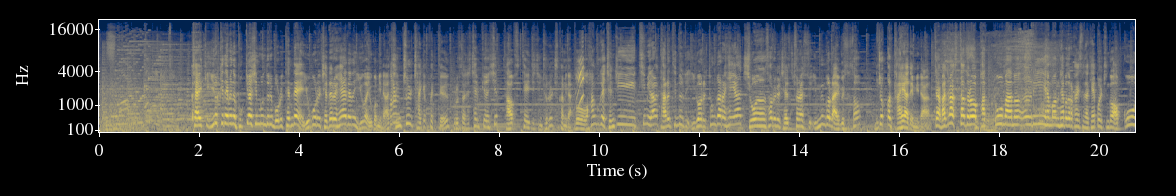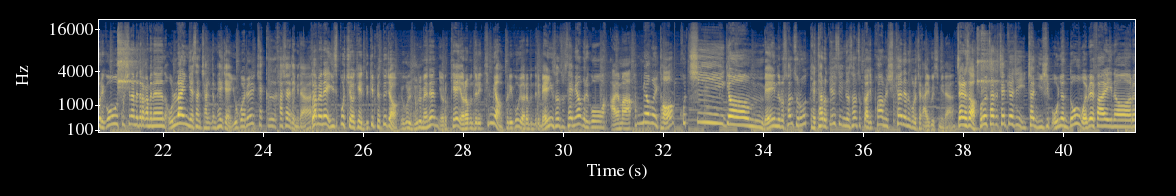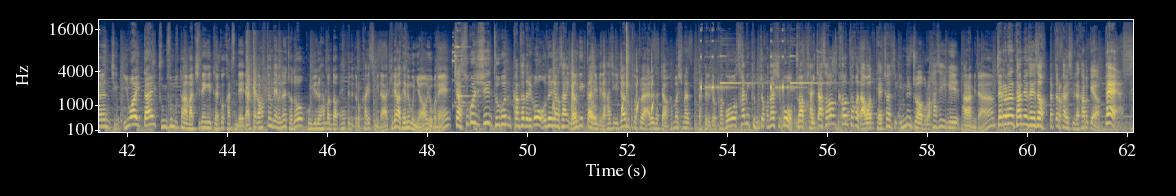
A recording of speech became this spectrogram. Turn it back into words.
자 이렇게, 이렇게 되면은 복귀하신 분들이 모를 텐데 요거를 제대로 해야 되는 이유가 요겁니다. 진출 자격 획득 브루스타즈 챔피언십 다음 스테이지 진출을 축하합니다. 뭐 한국의 젠지 팀이랑 다른 팀들도 이거를 통과를 해야 지원 서류를 제출할 수 있는 걸로 알고 있어서 무조건 다 해야 됩니다. 자 마지막 스타드로 받고 마무리 한번 해보도록 하겠습니다. 개볼 증거 없고 그리고 수신함에 들어가면은 온라인 예산 잔금 해제 요거를 체크하셔야 됩니다. 화면에 e스포츠 이렇게 느낌표 뜨죠? 요걸 누르면은 이렇게 여러분들이 팀명 그리고 여러분들이 메인 선수 3명 그리고 아마 한 명을 더 코치 겸 메인으로 선수로 대타로 뛸 수 있는 선수까지 포함을 시켜야 되는 걸로 제가 알고 있습니다. 자 그래서 브롤스타즈 챔피언십 2025년도 월별 파이널은 지금 2월달 중순부터 아마 진행이 될 것 같은데 날짜가 확정되면은 저도 공지를 한 번 더 해드리도록 하겠습니다. 기대가 되는군요 요번에. 자 수고해주신 두 분 감사드리고 오늘 영상 여기까지입니다. 하시기 전 구독 좋아요 알림 설정 한 번씩만 부탁드리도록 하고 3인큐 무조건 하시고 조합 잘 짜서 카운터가 나와도 대처할 수 있는 조합으로 하시길 바랍니다. 자 그러면 다음 영상에서 뵙도록 하겠습니다. 가볼게요. 패 ass!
